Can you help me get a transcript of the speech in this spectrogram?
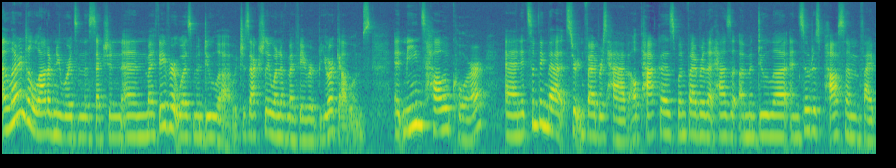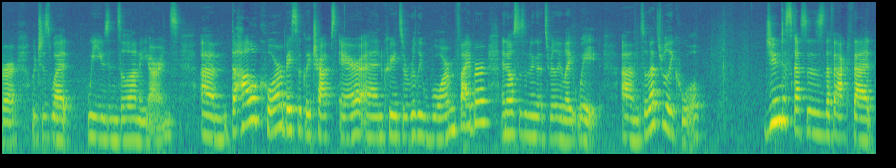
I learned a lot of new words in this section and my favorite was medulla, which is actually one of my favorite Bjork albums. It means hollow core and it's something that certain fibers have. Alpaca is one fiber that has a medulla, and so does possum fiber, which is what we use in Zealana yarns. Um, the hollow core basically traps air and creates a really warm fiber, and also something that's really lightweight. Um, so that's really cool. June discusses the fact that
